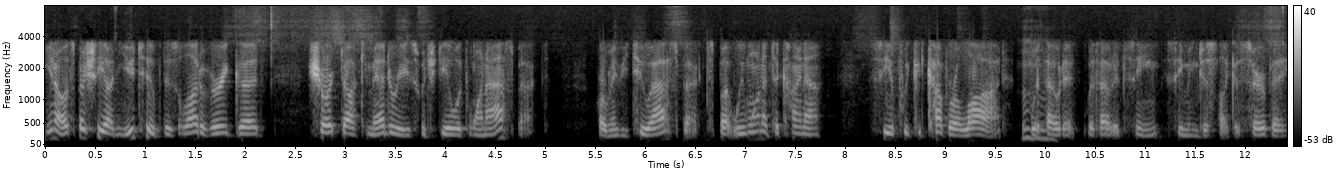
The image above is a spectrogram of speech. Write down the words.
you know especially on YouTube there's a lot of very good short documentaries which deal with one aspect or maybe two aspects but we wanted to kind of see if we could cover a lot mm-hmm. without it without it seem, seeming just like a survey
